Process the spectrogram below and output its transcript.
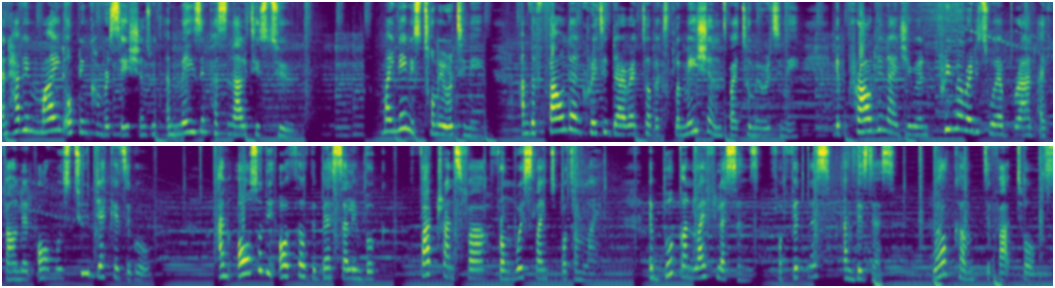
and having mind opening conversations with amazing personalities too. My name is Tomi Rotimi. I'm the founder and creative director of Exclamations by Tomi Rotimi, a proudly Nigerian premium ready to wear brand I founded almost two decades ago. I'm also the author of the best selling book, Fat Transfer from Waistline to Bottom Line, a book on life lessons for fitness and business. Welcome to Fat Talks.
